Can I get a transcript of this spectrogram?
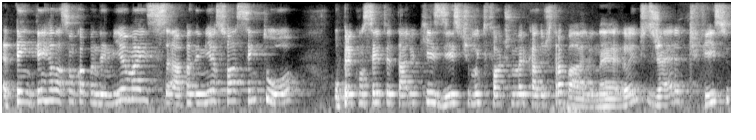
É, tem, tem relação com a pandemia, mas a pandemia só acentuou o preconceito etário que existe muito forte no mercado de trabalho. Né? Antes já era difícil,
